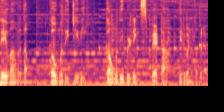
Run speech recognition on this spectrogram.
Devamritham Kaumudi T V Kaumudi buildings Pettah Thiruvananthapuram.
